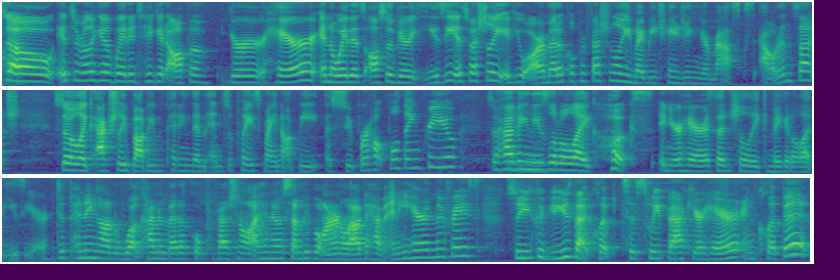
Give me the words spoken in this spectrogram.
So it's a really good way to take it off of your hair in a way that's also very easy, especially if you are a medical professional, you might be changing your masks out and such. So like actually bobbing pinning them into place might not be a super helpful thing for you. So having these mm-hmm. little like hooks in your hair essentially can make it a lot easier. depending on what kind of medical professional, I know some people aren't allowed to have any hair in their face, so you could use that clip to sweep back your hair and clip it.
